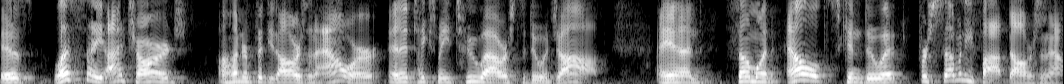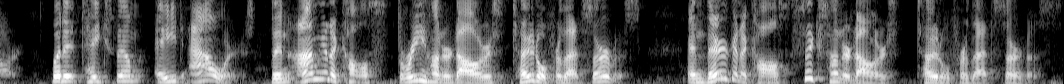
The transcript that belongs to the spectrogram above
is let's say I charge $150 an hour and it takes me two hours to do a job. And someone else can do it for $75 an hour, but it takes them eight hours. Then I'm going to cost $300 total for that service. And they're going to cost $600 total for that service.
